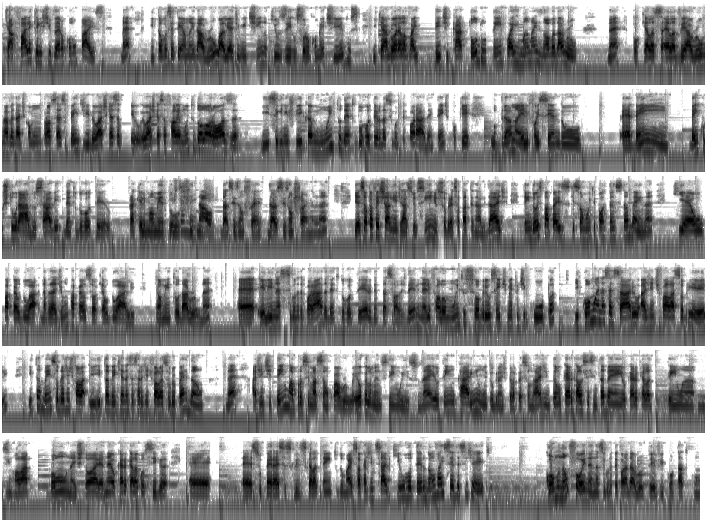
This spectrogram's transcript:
Que a falha que eles tiveram como pais, né? Então você tem a mãe da Rue ali admitindo que os erros foram cometidos e que agora ela vai dedicar todo o tempo à irmã mais nova da Rue, né? Porque ela, ela vê a Rue, na verdade, como um processo perdido. Eu acho que essa, eu, eu acho que essa fala é muito dolorosa e significa muito dentro do roteiro da segunda temporada, entende? Porque o drama ele foi sendo é, bem bem costurado, sabe, dentro do roteiro para aquele momento Justamente. final da season, da season final, né? E aí, só para fechar a linha de raciocínio sobre essa paternalidade, tem dois papéis que são muito importantes também, né? Que é o papel do. Na verdade, um papel só, que é o do Ali, que é o mentor da Rue, né? É, ele, nessa segunda temporada, dentro do roteiro, dentro das falas dele, né, ele falou muito sobre o sentimento de culpa e como é necessário a gente falar sobre ele e também sobre a gente falar e, e também que é necessário a gente falar sobre o perdão, né? A gente tem uma aproximação com a Rue, eu pelo menos tenho isso, né? Eu tenho um carinho muito grande pela personagem, então eu quero que ela se sinta bem, eu quero que ela tenha uma, um desenrolar bom na história, né? Eu quero que ela consiga é, é, superar essas crises que ela tem e tudo mais, só que a gente sabe que o roteiro não vai ser desse jeito, como não foi, né? Na segunda temporada a Rue teve contato com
